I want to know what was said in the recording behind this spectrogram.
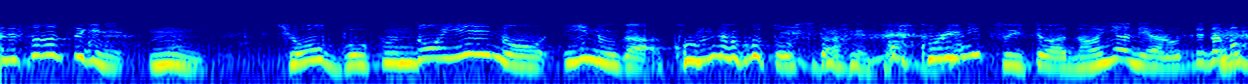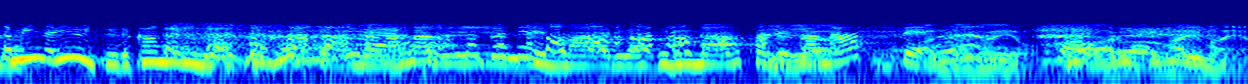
んでその次に「うん今日僕の家の犬がこんなことをした。これについては何やねんやろ」って。またみんな犬について考えるんですよ。なかなかね周りは振り回されたなって。あんたさんよアルツハイマーや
